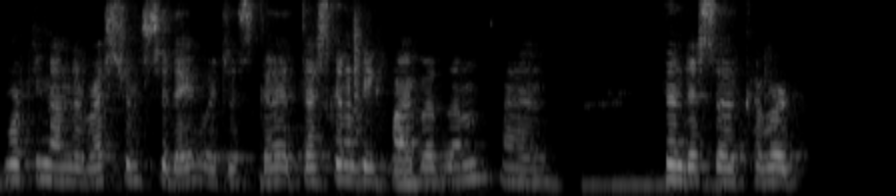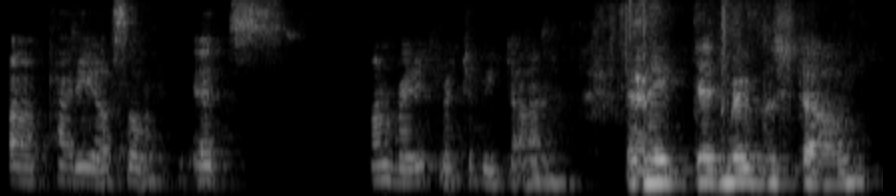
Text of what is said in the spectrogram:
working on the restrooms today, which is good. There's gonna be five of them and then there's a covered uh, patio, so it's, I'm ready for it to be done. And they did move the stone,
